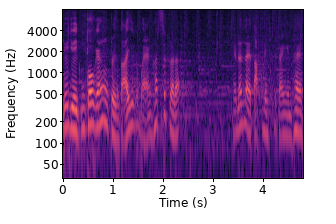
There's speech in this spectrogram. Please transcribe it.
chứ duy cũng cố gắng truyền tải với các bạn hết sức rồi đó. Hãy đến đây tập đi để trải nghiệm thêm.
